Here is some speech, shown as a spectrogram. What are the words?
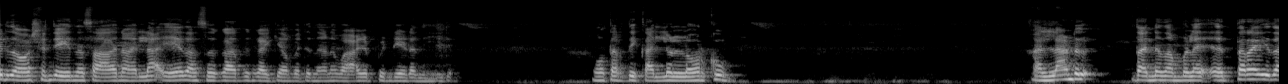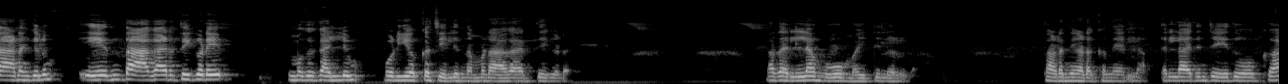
ഒരു ദോഷം ചെയ്യുന്ന സാധനമല്ല. ഏത് അസുഖക്കാർക്കും കഴിക്കാൻ പറ്റുന്നതാണ് വാഴപ്പിണ്ടിയുടെ നീര്. മൂത്രത്തിൽ കല്ലുള്ളവർക്കും അല്ലാണ്ട് തന്നെ നമ്മൾ എത്ര ഇതാണെങ്കിലും എന്ത് ആകാരത്തിൽ കൂടെ നമുക്ക് കല്ലും പൊടിയൊക്കെ ചെല്ലും നമ്മുടെ ആകാരത്തിൽ കൂടെ. അതെല്ലാം പോവും വയറ്റിലുള്ള. തടഞ്ഞു കിടക്കുന്നതെല്ലാം എല്ലാവരും ചെയ്തു നോക്കുക.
